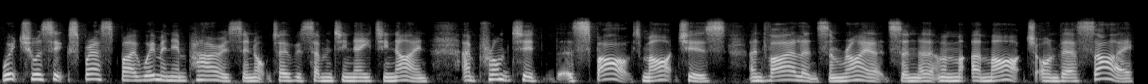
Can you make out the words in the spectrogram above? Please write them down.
which was expressed by women in Paris in October 1789 and prompted, uh, sparked marches and violence and riots and a, a, march on Versailles.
